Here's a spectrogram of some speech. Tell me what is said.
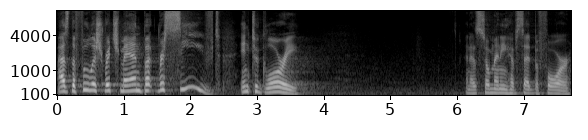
as the foolish rich man, but received into glory. And as so many have said before,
